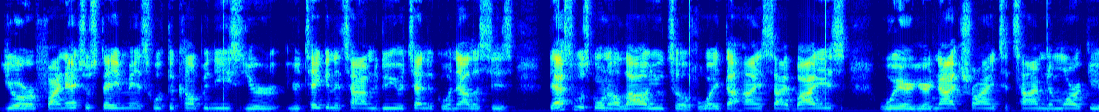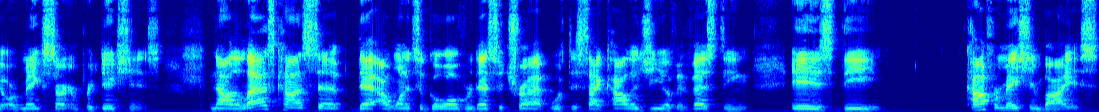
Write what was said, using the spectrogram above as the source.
your financial statements with the companies you're you're taking the time to do your technical analysis that's what's going to allow you to avoid the hindsight bias where you're not trying to time the market or make certain predictions now, the last concept that I wanted to go over that's a trap with the psychology of investing is the confirmation bias.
